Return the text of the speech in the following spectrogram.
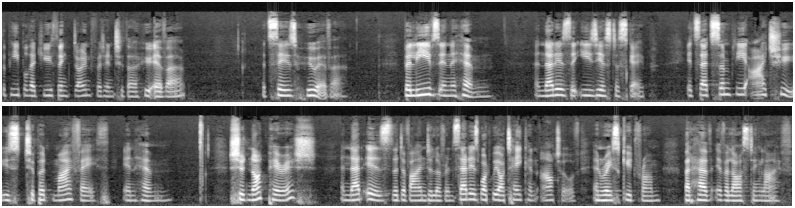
the people that you think don't fit into the whoever? It says whoever believes in him, and that is the easiest escape. It's that simply I choose to put my faith in him. Should not perish, and that is the divine deliverance. That is what we are taken out of and rescued from, but have everlasting life.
